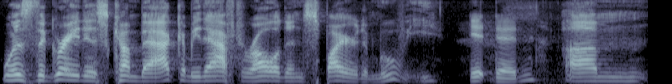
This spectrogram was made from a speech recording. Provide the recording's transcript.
was the greatest comeback. I mean, after all, it inspired a movie. It did. Um,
